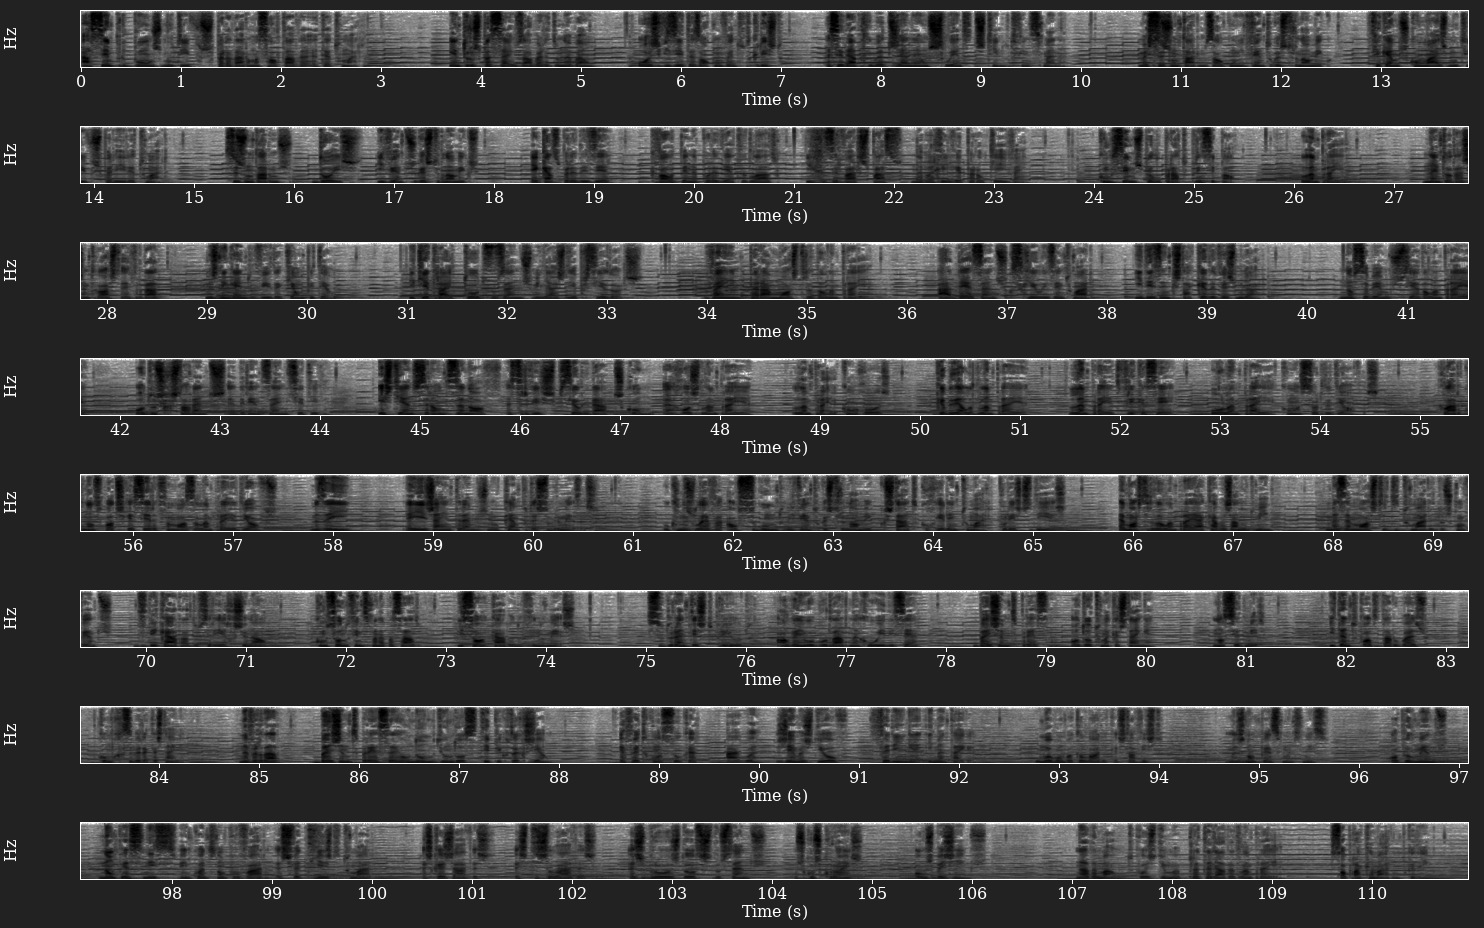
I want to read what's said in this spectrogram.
Há sempre bons motivos para dar uma saltada até Tomar. Entre os passeios à beira do Nabão ou as visitas ao Convento de Cristo, a cidade ribatejana é um excelente destino de fim de semana. Mas se juntarmos algum evento gastronómico, ficamos com mais motivos para ir a Tomar. Se juntarmos dois eventos gastronómicos, é caso para dizer que vale a pena pôr a dieta de lado e reservar espaço na barriga para o que aí vem. Comecemos pelo prato principal: lampreia. Nem toda a gente gosta, é verdade, mas ninguém duvida que é um pitel. E que atrai todos os anos milhares de apreciadores. Vêm para a Mostra da Lampreia. Há 10 anos que se realiza em Tomar e dizem que está cada vez melhor. Não sabemos se é da Lampreia ou dos restaurantes aderentes à iniciativa. Este ano serão 19 a servir especialidades como arroz de lampreia, lampreia com arroz, cabidela de lampreia, lampreia de fricassé ou lampreia com a sorda de ovos. Claro que não se pode esquecer a famosa lampreia de ovos, mas aí, aí já entramos no campo das sobremesas. O que nos leva ao segundo evento gastronómico que está a decorrer em Tomar por estes dias. A Mostra da Lampreia acaba já no domingo, mas a Mostra de Tomar e dos Conventos, dedicada à doçaria regional, começou no fim de semana passado e só acaba no fim do mês. Se durante este período alguém o abordar na rua e disser beija-me depressa ou dou-te uma castanha, não se admire. E tanto pode dar o beijo como receber a castanha. Na verdade, beija-me depressa é o nome de um doce típico da região. É feito com açúcar, água, gemas de ovo, farinha e manteiga. Uma bomba calórica, está visto. Mas não pense muito nisso. Ou pelo menos, não pense nisso enquanto não provar as fatias de tomar, as queijadas, as tigeladas, as broas doces dos santos, os cuscurões ou os beijinhos. Nada mal depois de uma pratalhada de lampreia. Só para acamar um bocadinho.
